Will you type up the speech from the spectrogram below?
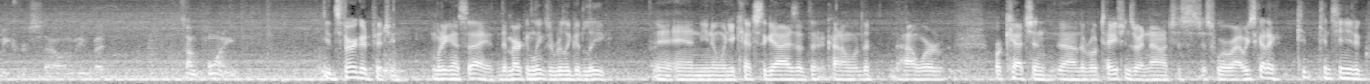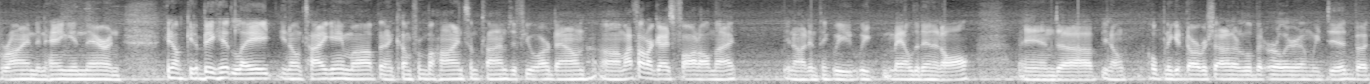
week or so. I mean, but at some point, it's very good pitching. What are you going to say? The American League's a really good league, and, and you know when you catch the guys that they're kind of the, how we're we're catching uh, the rotations right now. It's just just where we're at. We just got to c- continue to grind and hang in there, and you know get a big hit late. You know tie game up and come from behind sometimes if you are down. Um, I thought our guys fought all night. You know I didn't think we we mailed it in at all, and uh, you know hoping to get Darvish out of there a little bit earlier than we did, but.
